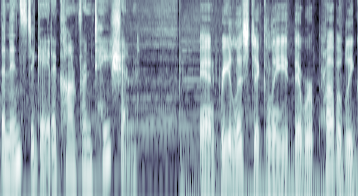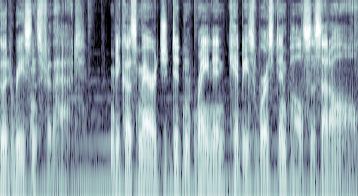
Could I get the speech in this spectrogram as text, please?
than instigate a confrontation. And realistically, there were probably good reasons for that, because marriage didn't rein in Kibbe's worst impulses at all.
